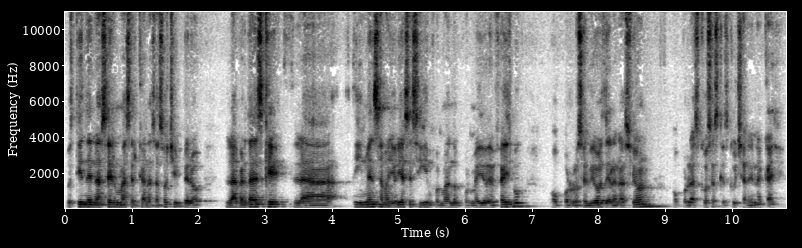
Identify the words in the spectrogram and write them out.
pues tienden a ser más cercanas a Sochi, pero la verdad es que la inmensa mayoría se sigue informando por medio de Facebook o por los servidores de la nación o por las cosas que escuchan en la calle.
